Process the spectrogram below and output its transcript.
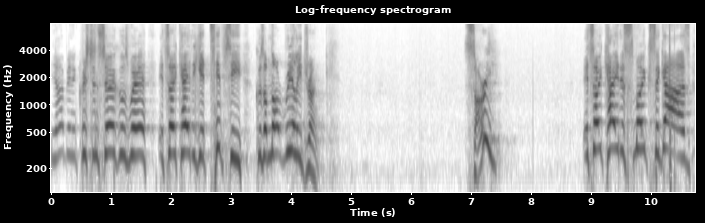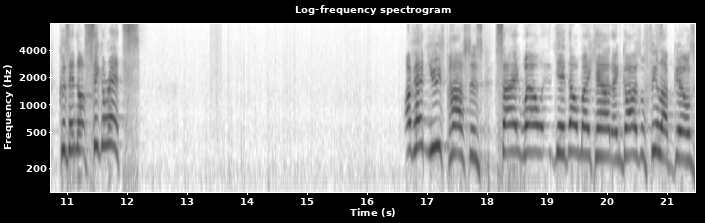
You know, I've been in Christian circles where it's okay to get tipsy because I'm not really drunk. Sorry. It's okay to smoke cigars because they're not cigarettes. I've had youth pastors say, well, yeah, they'll make out and guys will fill up girls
